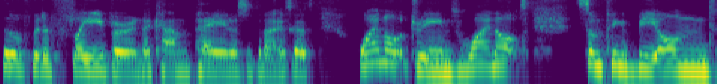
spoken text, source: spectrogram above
little bit of flavor in a campaign or something like that, why not dreams? Why not something beyond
